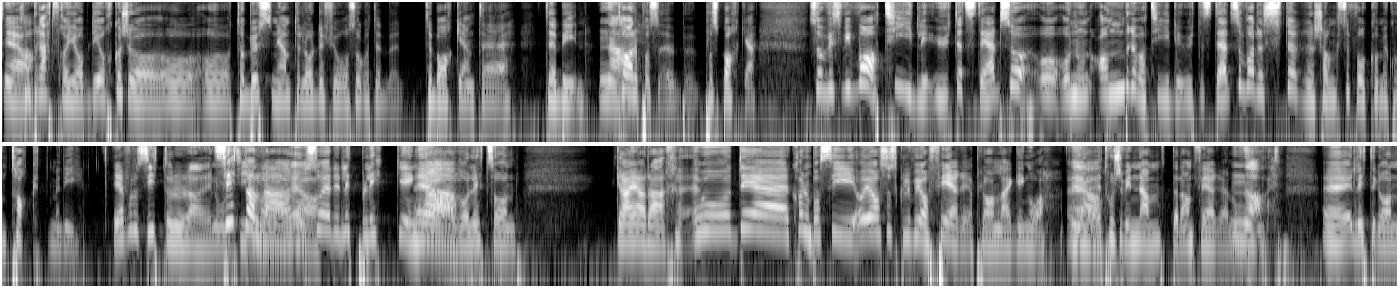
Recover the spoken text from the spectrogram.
Rett fra jobb. De orker ikke å, å, å ta bussen hjem til Loddefjord og så gå til, tilbake igjen til, til byen. Nei. Ta det på, på sparket. Så hvis vi var tidlig ute et sted, så, og, og noen andre var tidlig ute et sted, så var det større sjanse for å komme i kontakt med de. ja, for da sitter du der i noen Sitter timer. der, ja. og så er det litt blikking her og litt sånn greier der. Og det kan du bare si Og ja, så skulle vi ha ferieplanlegging òg. Ja. Jeg tror ikke vi nevnte den ferien. Omtrent. Eh, Litt grann.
